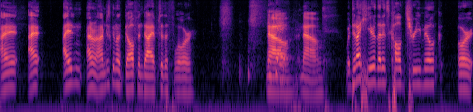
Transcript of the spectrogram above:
I I I didn't. I don't know. I'm just gonna dolphin dive to the floor. No, no. Wait, did I hear that it's called tree milk, or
